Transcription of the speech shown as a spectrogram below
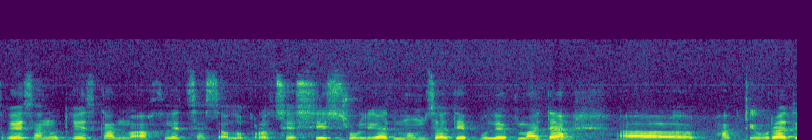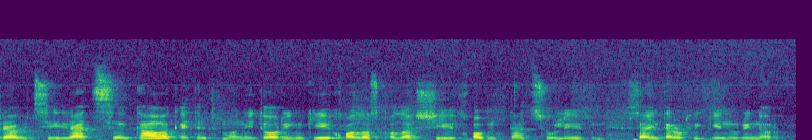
დღეს, ანუ დღეს განმოახლეთ სასწავლო პროცესი სრულიად მომზადებულებმა და ფაქტიურად, რა ვიცი, რაც გავაკეთეთ მონიტორინგი, ყველა სკოლაში იყო დაცული სანიტარო-ჰიგიენური ნორმები.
